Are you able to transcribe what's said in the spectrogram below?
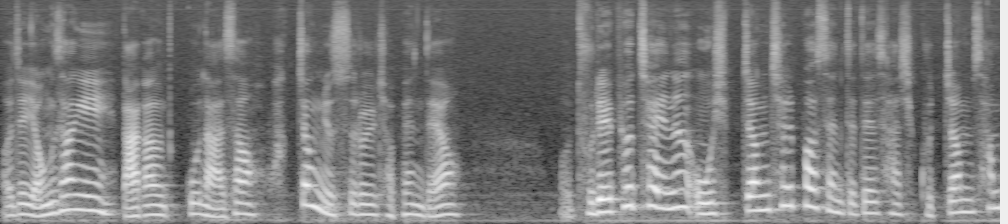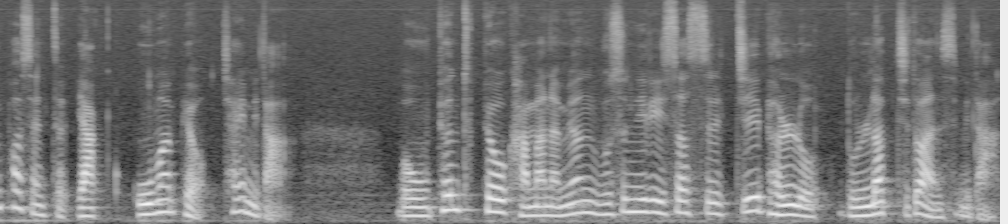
어제 영상이 나가고 나서 확정 뉴스를 접했는데요. 어, 둘의 표 차이는 50.7%대 49.3%, 약 5만 표 차이입니다. 뭐 우편 투표 감안하면 무슨 일이 있었을지 별로 놀랍지도 않습니다.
